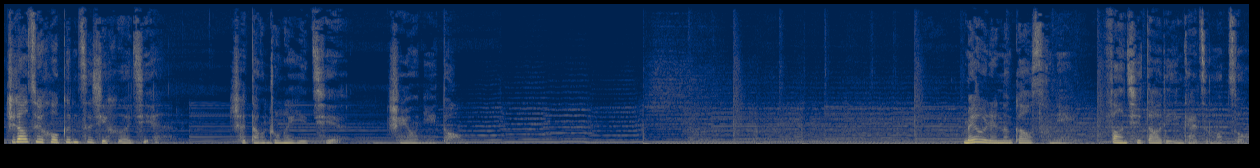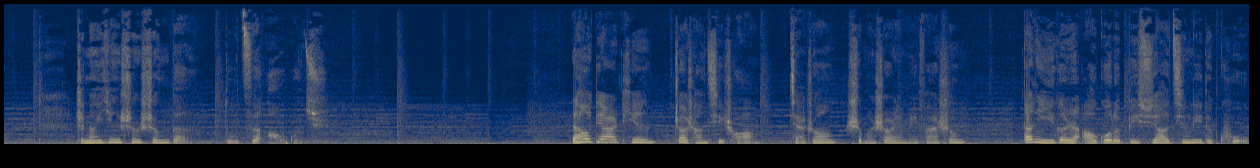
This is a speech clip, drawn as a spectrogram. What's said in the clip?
直到最后跟自己和解。这当中的一切，只有你懂。没有人能告诉你放弃到底应该怎么做，只能硬生生的独自熬过去。然后第二天照常起床，假装什么事儿也没发生。当你一个人熬过了必须要经历的苦，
